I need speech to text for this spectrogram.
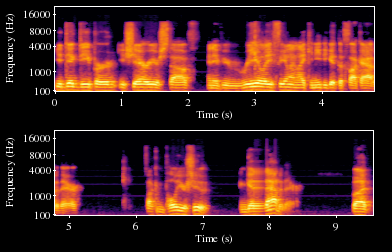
You dig deeper, you share your stuff, and if you're really feeling like you need to get the fuck out of there, fucking pull your chute and get it out of there. But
